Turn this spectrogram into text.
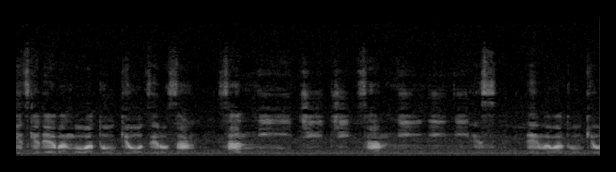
受付電話番号は東京03-3211-3222です電話は東京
